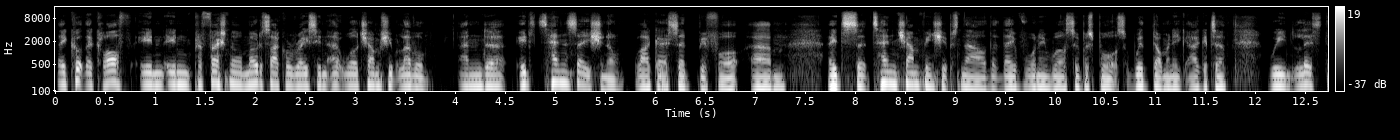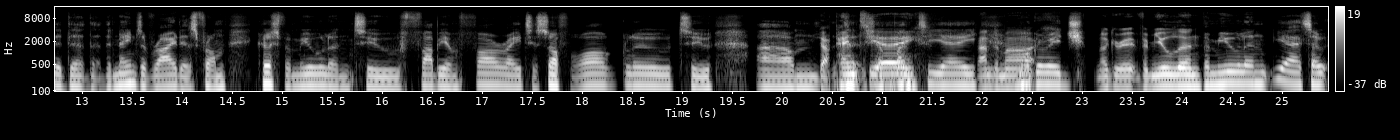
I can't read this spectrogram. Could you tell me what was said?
they cut their cloth in in professional motorcycle racing at World Championship level and uh, it's sensational. Like I said before, um, it's uh, ten championships now that they've won in World Supersports with Dominic Aegerter. We listed uh, the, the, names of riders from Christopher Vermeulen to Fabien Foret to Sofuoglu to um, Charpentier, Charpentier Muggeridge, Muggeridge, Vermeulen, Vermeulen. Yeah, so.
